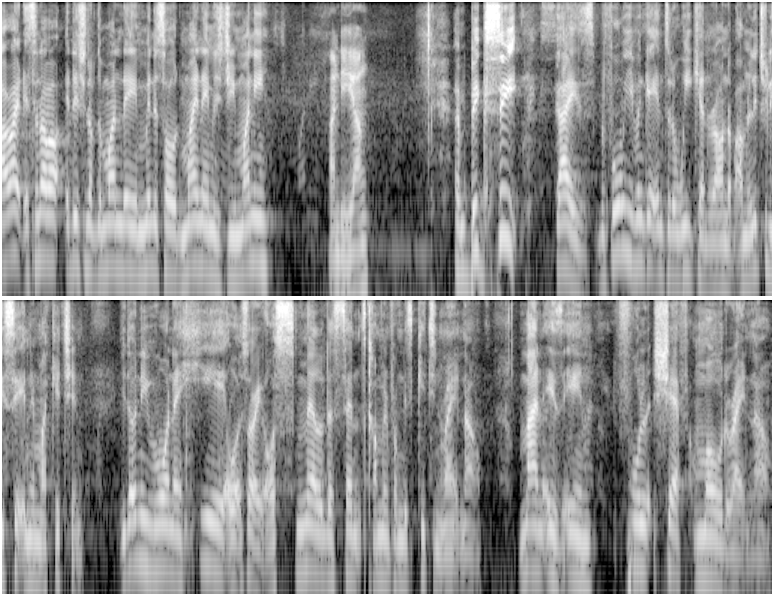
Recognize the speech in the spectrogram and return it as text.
All right, it's another edition of the Monday Minisode. My name is G Money. Andy Young. And Big C. Guys, before we even get into the weekend roundup, I'm literally sitting in my kitchen. You don't even want to hear or sorry or smell the scent coming from this kitchen right now. Man is in full chef mode right now.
